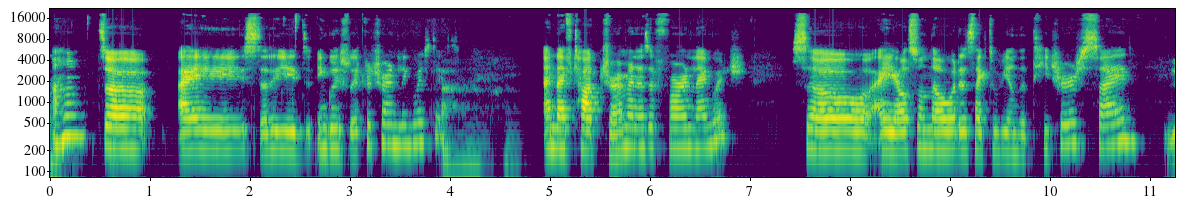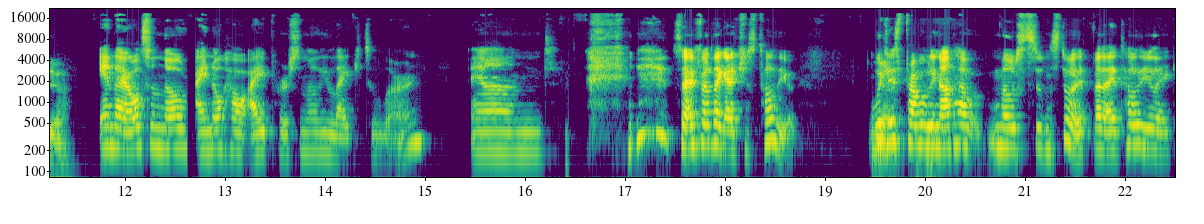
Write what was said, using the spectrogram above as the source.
Uh-huh. So I studied English literature and linguistics, Ah, and I've taught German as a foreign language. So I also know what it's like to be on the teacher's side, yeah. And I also know I know how I personally like to learn, and so I felt like I just told you, which Yeah. is probably not how most students do it. But I told you like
